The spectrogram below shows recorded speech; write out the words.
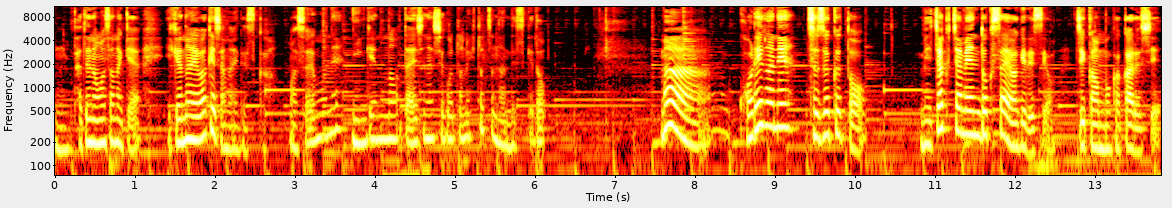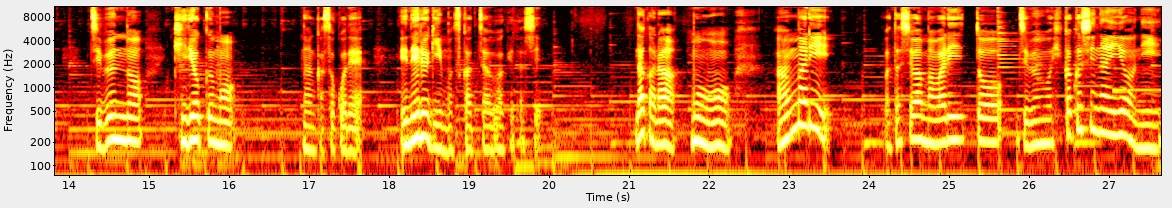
うん、立て直さなきゃいけないわけじゃないですか。まあそれもね人間の大事な仕事の一つなんですけどまあこれがね続くとめちゃくちゃ面倒くさいわけですよ時間もかかるし自分の気力もなんかそこでエネルギーも使っちゃうわけだし。だからもうあんまり私は周りと自分を比較しないように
